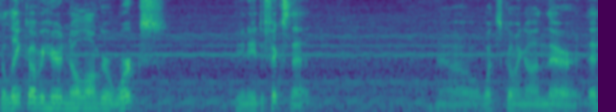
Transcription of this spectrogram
the link over here no longer works. You need to fix that. Now, what's going on there? That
